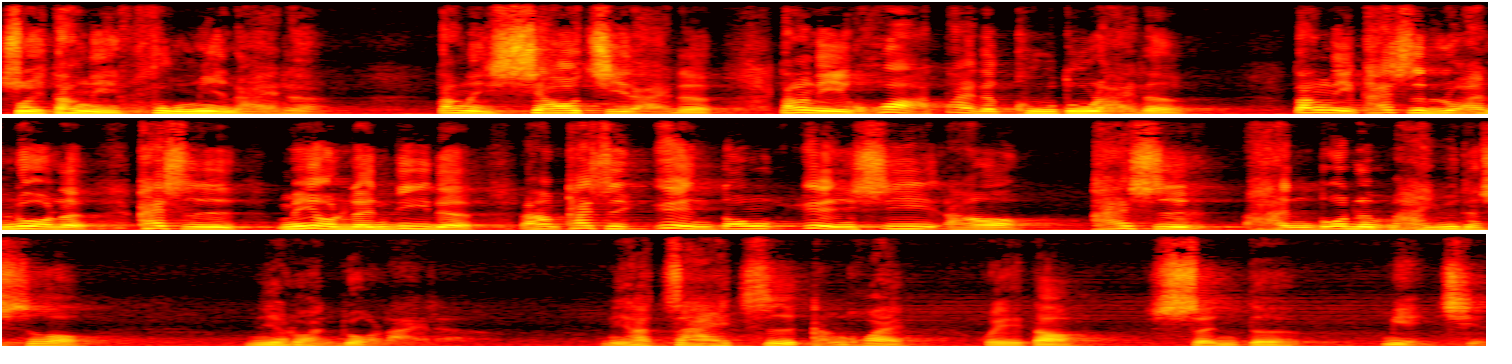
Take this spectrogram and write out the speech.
所以，当你负面来了，当你消极来了，当你话带着苦毒来了，当你开始软弱了，开始没有能力了，然后开始怨东怨西，然后开始很多的埋怨的时候，你软弱来了。你要再次赶快回到神的面前，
